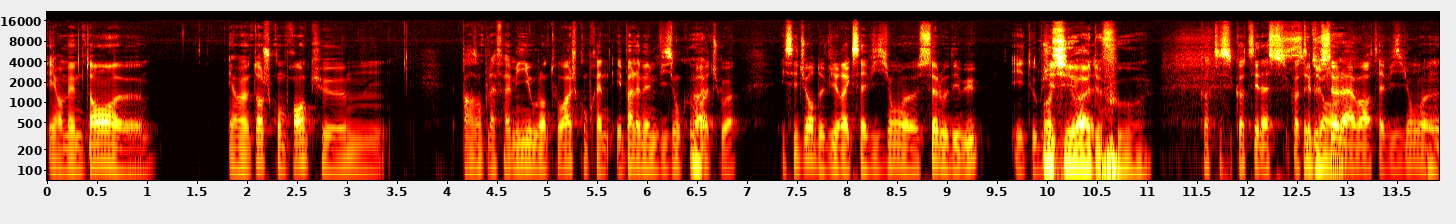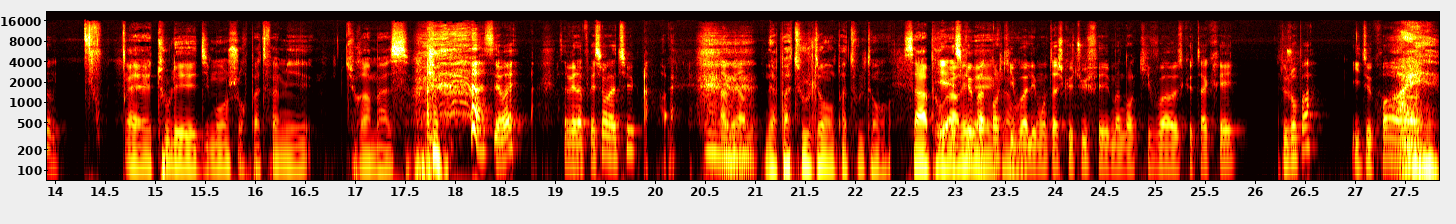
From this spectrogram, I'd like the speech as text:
et en même temps, euh, et en même temps, je comprends que, hum, par exemple, la famille ou l'entourage comprennent et pas la même vision que Ouais. moi, tu vois. Et c'est dur de vivre avec sa vision euh, seul au début. Et t'es obligé Aussi, de, ouais, de fou. ouais. quand t'es quand t'es la- quand le seul hein. à avoir ta vision. euh, Mm. Et tous les dimanches, jour pas de famille, tu ramasses. C'est vrai? T'avais la pression là-dessus? Ah merde. Mais pas tout le temps, pas tout le temps. Ça Et pourrait est-ce que maintenant qu'ils voient les montages que tu fais, maintenant qu'ils voient euh, ce que tu as créé, toujours pas? Ils te croient euh, Ouais,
